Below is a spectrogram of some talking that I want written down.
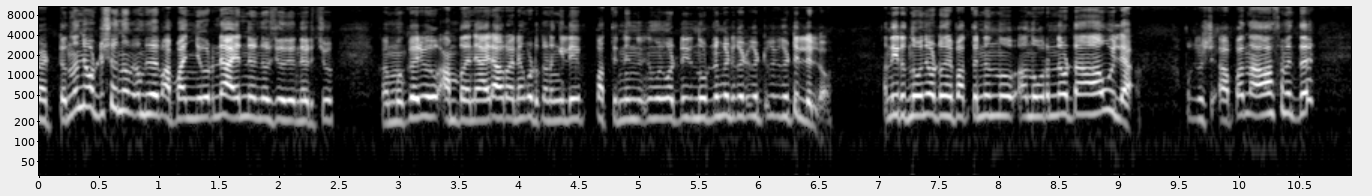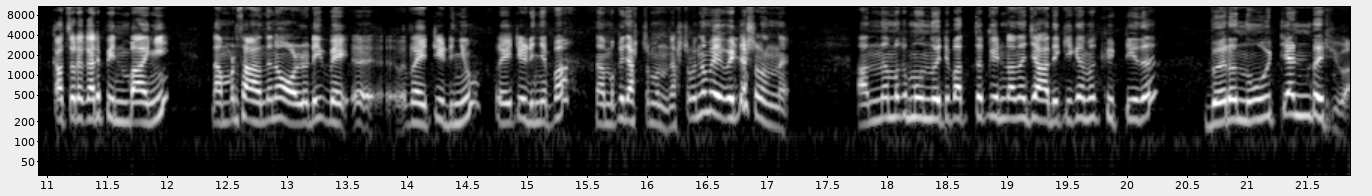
പെട്ടെന്ന് നോട്ടീസ് ഒന്ന് അപ്പം അഞ്ഞൂറിന്റെ ആയിരം നിർണയിച്ചു നിർച്ചു നമുക്കൊരു അമ്പതിനായിരം അറുപതിനായിരം കൊടുക്കണമെങ്കിൽ പത്തിന് നൂറിനും കിട്ടില്ലല്ലോ. അന്ന് ഇരുന്നൂറ് നോട്ട് പത്തിന് നൂറിന് നോട്ട് ആവില്ല. അപ്പോൾ കൃഷി അപ്പം ആ സമയത്ത് കച്ചവടക്കാർ പിൻവാങ്ങി. നമ്മുടെ സാധനത്തിന് ഓൾറെഡി റേറ്റ് ഇടിഞ്ഞു. റേറ്റ് ഇടിഞ്ഞപ്പോൾ നമുക്ക് നഷ്ടം വന്നു. നഷ്ടം വന്നു വലിയ നഷ്ടം വന്നു. അന്ന് നമുക്ക് മുന്നൂറ്റി പത്തൊക്കെ ഉണ്ടാകുന്ന ജാതിക്ക് നമുക്ക് കിട്ടിയത് വെറും നൂറ്റി അൻപത് രൂപ.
